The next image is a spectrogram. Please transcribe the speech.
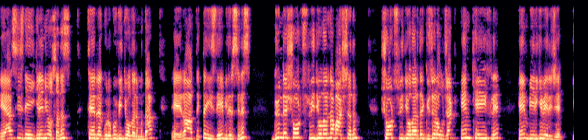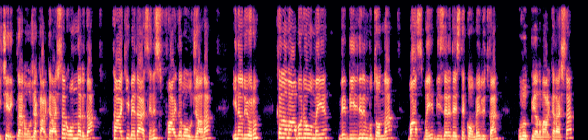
Eğer siz de ilgileniyorsanız Terra grubu videolarımı da e, rahatlıkla izleyebilirsiniz. Dün de Shorts videolarına başladım. Shorts videoları da güzel olacak. Hem keyifli hem bilgi verici içerikler olacak arkadaşlar. Onları da takip ederseniz faydalı olacağına inanıyorum. Kanala abone olmayı ve bildirim butonuna basmayı, bizlere destek olmayı lütfen unutmayalım arkadaşlar.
